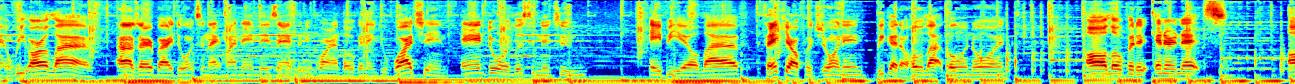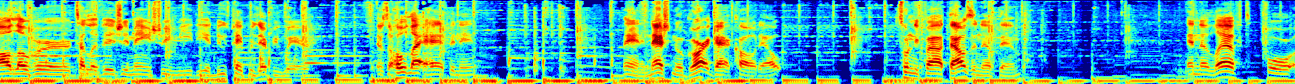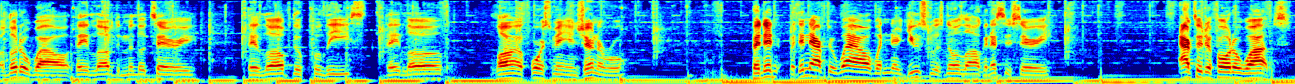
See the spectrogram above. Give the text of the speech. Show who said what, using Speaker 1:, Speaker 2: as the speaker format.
Speaker 1: and we are live. How's everybody doing tonight? My name is Anthony Warren Logan, and you're watching and or listening to ABL Live. Thank y'all for joining. We got a whole lot going on all over the internets, all over television, mainstream media, newspapers everywhere. There's a whole lot happening. Man, the National Guard got called out. 25,000 of them. And the left, for a little while, they loved the military, they love the police, they love law enforcement in general. But then, but then after a while, when their use was no longer necessary, after the photo ops,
